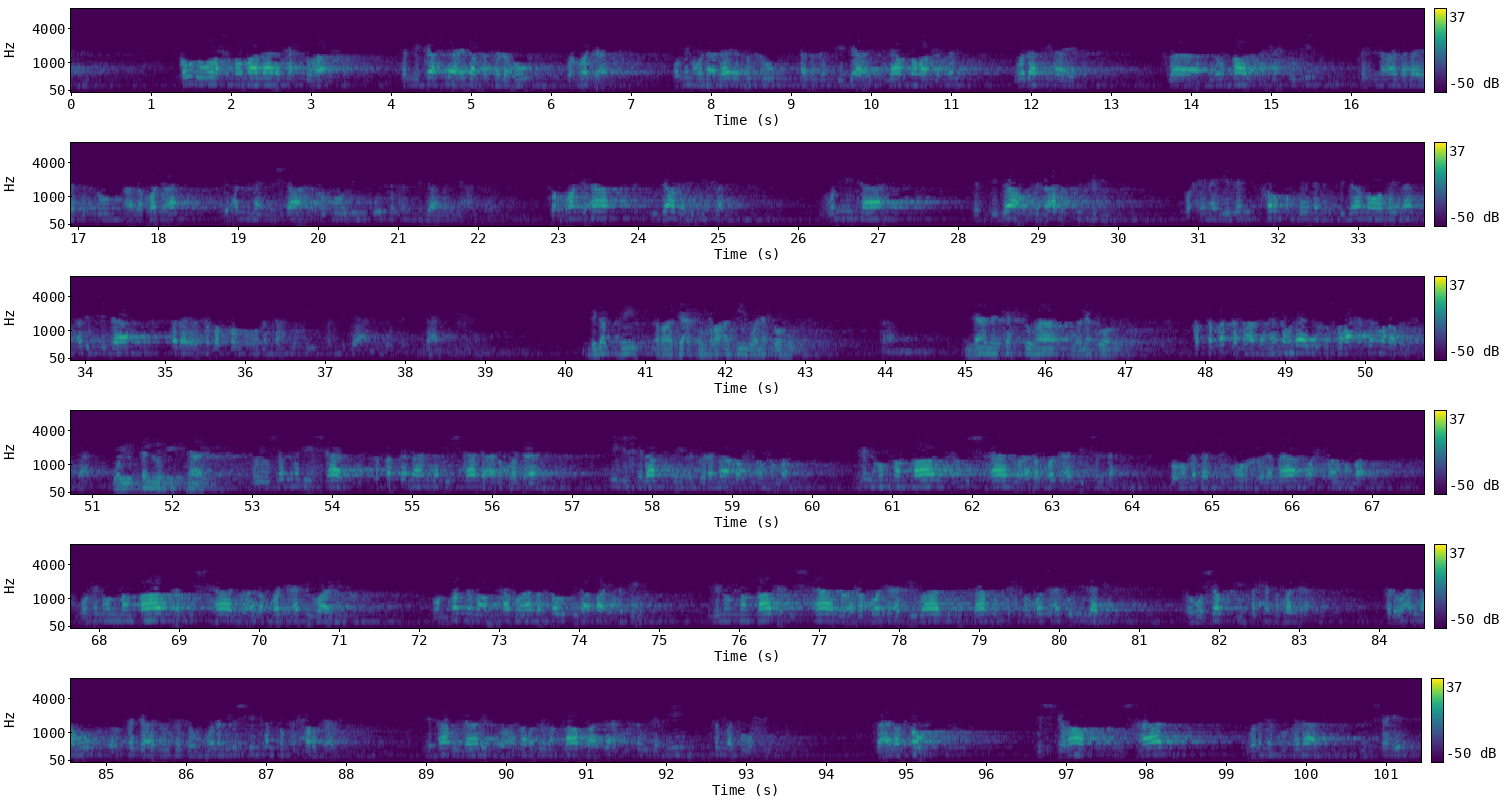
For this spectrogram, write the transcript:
قوله رحمه الله لا نكحتها. فالنكاح لا علاقة له بالرجعة ومن هنا لا يدل على الانتجاء لا صراحة ولا كناية. فلو قال نكحتك فإن هذا لا يدل على الرجعة لأن إنشاء العقود ليس كاستدامتها فالرجعة استدامة للنكاح. والنكاح ابتداء للعقد الجديد وحينئذ فرق بين الاستدامة وبين الابتداء فلا يعتبر قوله نكحتك ابتداء للزوجة نعم. بلفظ راجعت امرأتي ونحوه. لا نكحتها ونحوه. قد تقدم هذا لأنه لا يجب صراحة ولا ضمنا نعم. ويسن الإشهاد. ويسن الإشهاد تقدم أن الإشهاد على الرجعة فيه خلاف بين العلماء رحمهم الله. منهم من قال الإشهاد على الرجعة سنة وهو مذهب جمهور العلماء رحمهم الله. ومنهم من قال الإشهاد على الرجعة واجب وانقسم أصحاب هذا القول إلى طائفتين. منهم من قال الإشهاد على الرجعة واجب لا تصح الرجعة إلا به. فهو شرط في صحة الرجعة. فلو أنه ارتجع زوجته ولم يشهد لم تصح رجعته. مثال ذلك لو أن رجلا قال راجعت زوجتي ثم توفي. فعلى القول بالشراط والإشهاد ولم يكن هناك من شهد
